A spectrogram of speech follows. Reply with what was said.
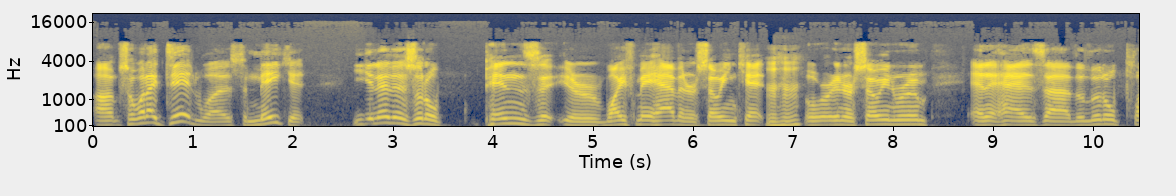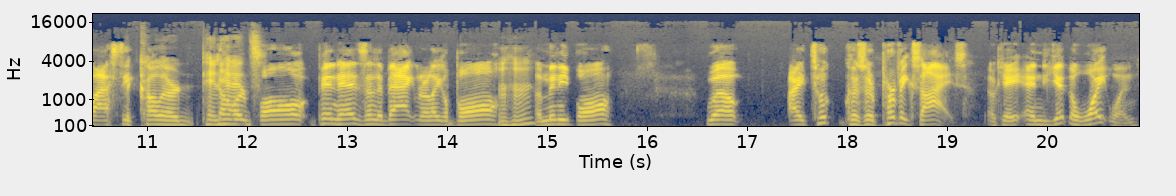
um, so what I did was to make it, you know, those little pins that your wife may have in her sewing kit Mm-hmm. or in her sewing room, and it has uh, the little plastic colored colored pinheads. ball pinheads on the back. They're like a ball, Mhm. a mini ball. Well, I took because they're perfect size. Okay, and you get the white one,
